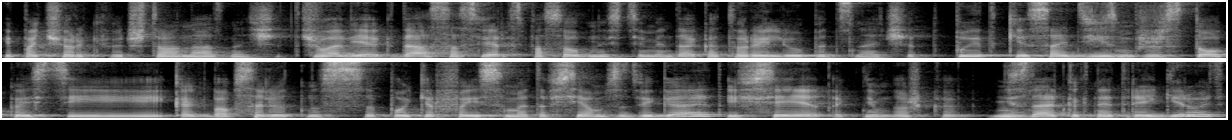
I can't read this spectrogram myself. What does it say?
и подчеркивает, что она, значит, человек, да, со сверхспособностями, да, который любит, значит, значит, пытки, садизм, жестокость, и как бы абсолютно с покерфейсом это всем задвигает, и все так немножко не знают, как на это реагировать.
